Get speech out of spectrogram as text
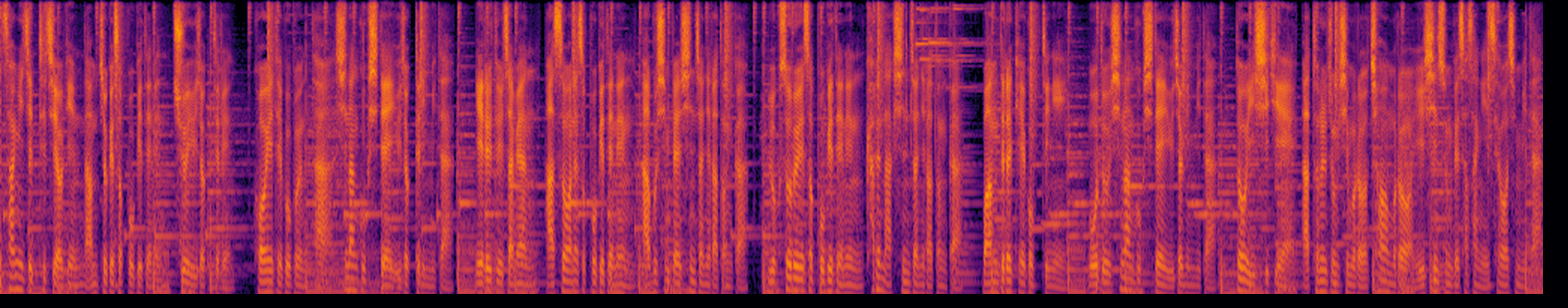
상이집트 지역인 남쪽에서 보게 되는 주요 유적들은 거의 대부분 다 신왕국 시대의 유적들입니다. 예를 들자면 아스원에서 보게 되는 아부신벨 신전이라던가 룩소르에서 보게 되는 카르낙 신전이라던가 왕들의 계곡 등이 모두 신왕국 시대의 유적입니다. 또 이 시기에 아톤을 중심으로 처음으로 일신숭배 사상이 세워집니다.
